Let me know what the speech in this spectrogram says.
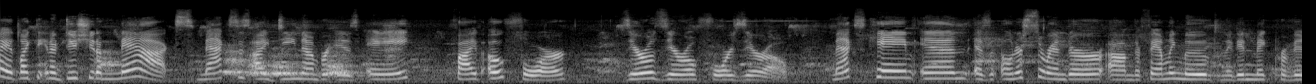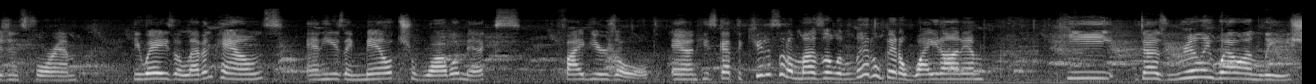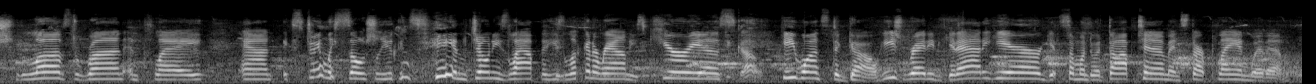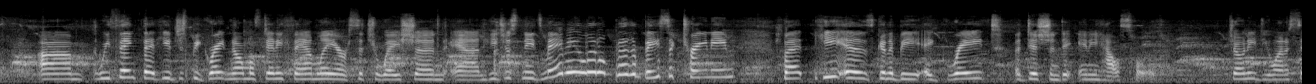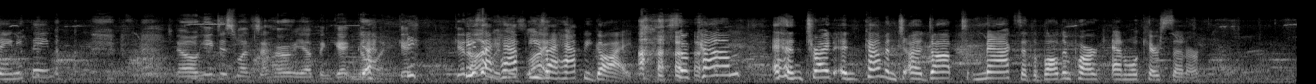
Hi, I'd like to introduce you to Max. Max's ID number is A5040040. Max came in as an owner surrender. Um, their family moved and they didn't make provisions for him. He weighs 11 pounds and he is a male Chihuahua mix, five years old. And he's got the cutest little muzzle with a little bit of white on him. He does really well on leash. He loves to run and play and extremely social. You can see in Joni's lap that he's looking around, he's curious. He wants to go. He's ready to get out of here, get someone to adopt him, and start playing with him. Um, we think that he'd just be great in almost any family or situation, and he just needs maybe a little bit of basic training, but he is going to be a great addition to any household. Joni, do you want to say anything? No, he just wants to hurry up and get going. Yeah. Get, get he's on a with happy, he's a happy guy. So come and try to, and come and adopt Max at the Baldwin Park Animal Care Center.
